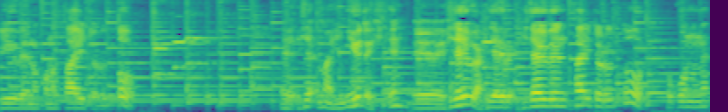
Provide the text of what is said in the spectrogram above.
右上のこのタイトルと、えー、まあ、意味言うと、ね、えー、左上が左上、左上のタイトルと、ここのね、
